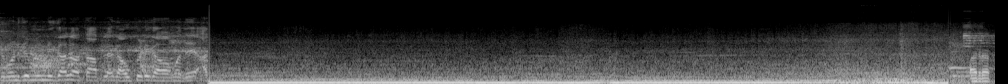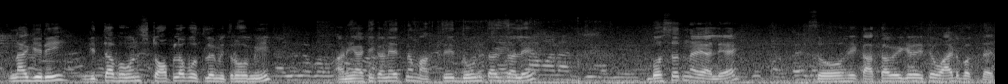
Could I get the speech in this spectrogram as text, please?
ते म्हणजे मी निघालो आता आपल्या गावकडी गावामध्ये. रत्नागिरी गीता भवन स्टॉपला पोचलो मित्र हो मी. आणि या ठिकाणी आहेत ना मागचे दोन तास झाले. बसत नाही आले आहे. सो हे काका वगैरे इथे वाट बघतायत.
